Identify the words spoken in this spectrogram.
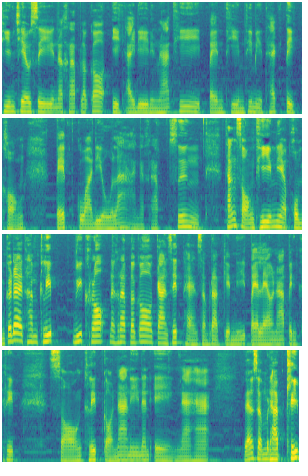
ทีมเชลซีนะครับ แล้วก็อีก ID หนึ่งนะ ที่เป็นทีมที่มีแท็กติกของเป๊ปกัวดิโอลานะครับ ซึ่งทั้ง 2 ทีมเนี่ย ผมก็ได้ทำคลิปวิเคราะห์นะครับ แล้วก็การเซตแผนสำหรับเกมนี้ไปแล้วนะ เป็นคลิป 2 คลิปก่อนหน้านี้นั่นเองนะฮะ แล้วสำหรับคลิป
